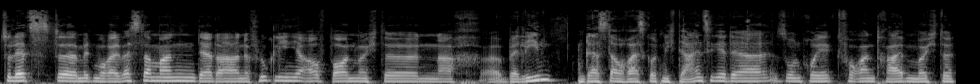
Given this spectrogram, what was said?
Zuletzt äh, mit Morel Westermann, der da eine Fluglinie aufbauen möchte nach äh, Berlin. Und der ist da auch, weiß Gott, nicht der Einzige, der so ein Projekt vorantreiben möchte.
